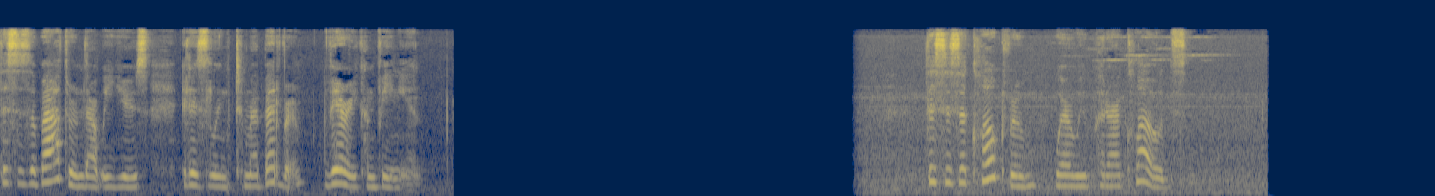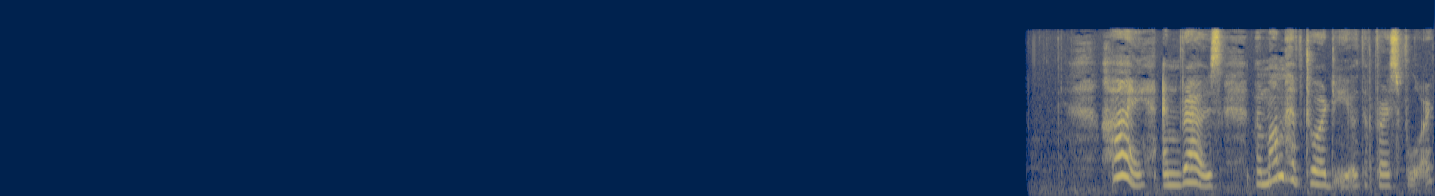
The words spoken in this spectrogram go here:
This is the bathroom that we use. It is linked to my bedroom. Very convenient. This is a cloakroom where we put our clothes. Hi, I'm Rose. My mom have toured you the first floor,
